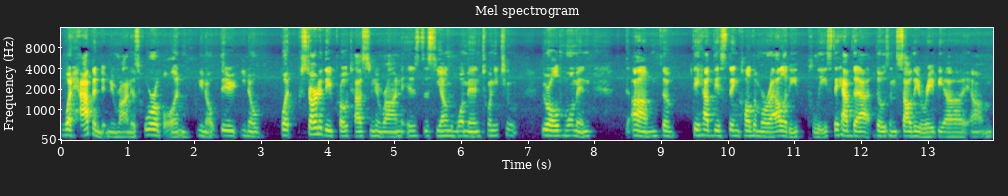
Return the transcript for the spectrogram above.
What happened in Iran is horrible. And, you know, they, you know, what started the protest in Iran is this young woman, 22 year old woman. Um, the they have this thing called the morality police. They have that those in Saudi Arabia, um,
